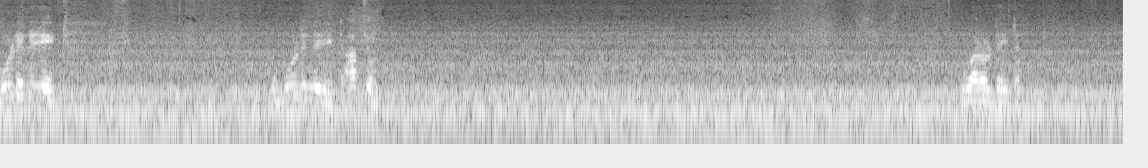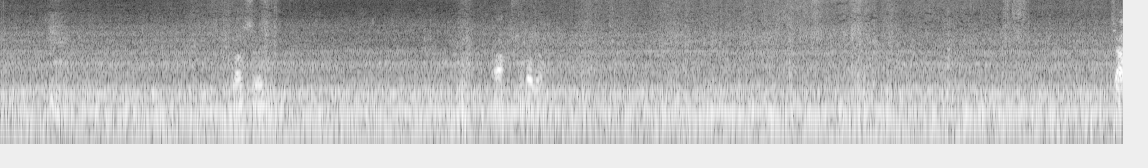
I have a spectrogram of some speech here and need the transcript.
গোল্ডেন রেট গোল্ডেন রেড আচল। ওভারঅলটা এটা। বাসন আটশো টাকা। চা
